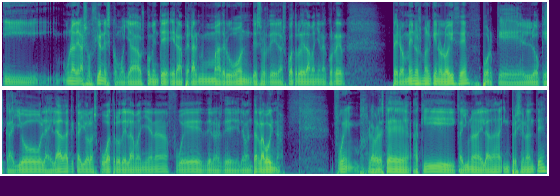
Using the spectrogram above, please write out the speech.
y una de las opciones, como ya os comenté, era pegarme un madrugón de esos de las 4 de la mañana a correr, pero menos mal que no lo hice porque lo que cayó, la helada que cayó a las 4 de la mañana fue de las de levantar la boina. Fue, la verdad es que aquí cayó una helada impresionante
